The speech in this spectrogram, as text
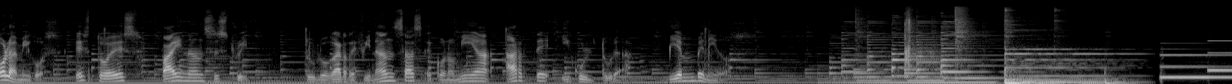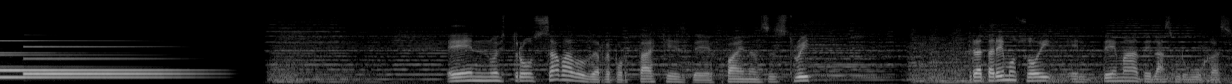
Hola amigos, esto es Finance Street, tu lugar de finanzas, economía, arte y cultura. Bienvenidos. En nuestro sábado de reportajes de Finance Street, trataremos hoy el tema de las burbujas.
